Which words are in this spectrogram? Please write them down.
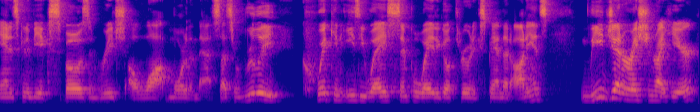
and it's going to be exposed and reached a lot more than that. So that's a really quick and easy way simple way to go through and expand that audience. Lead generation right here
